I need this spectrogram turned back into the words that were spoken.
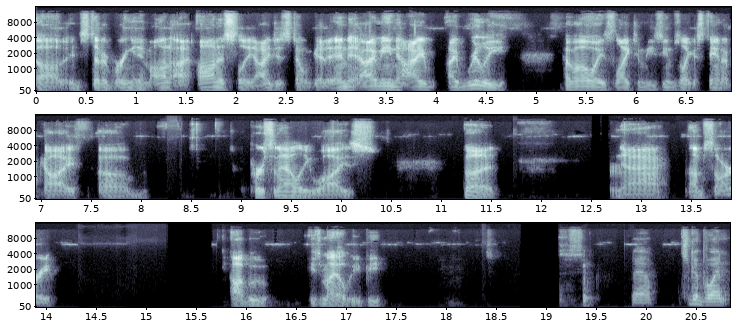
uh, instead of bringing him on. I, honestly, I just don't get it. And I mean, I I really have always liked him. He seems like a stand up guy, um, personality wise, but Nah, I'm sorry. Abu, he's my LVP. Yeah, it's a good point.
